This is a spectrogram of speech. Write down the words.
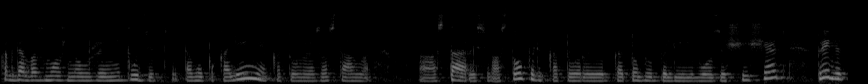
когда, возможно, уже не будет того поколения, которое застало а, старый Севастополь, которые готовы были его защищать. Придет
